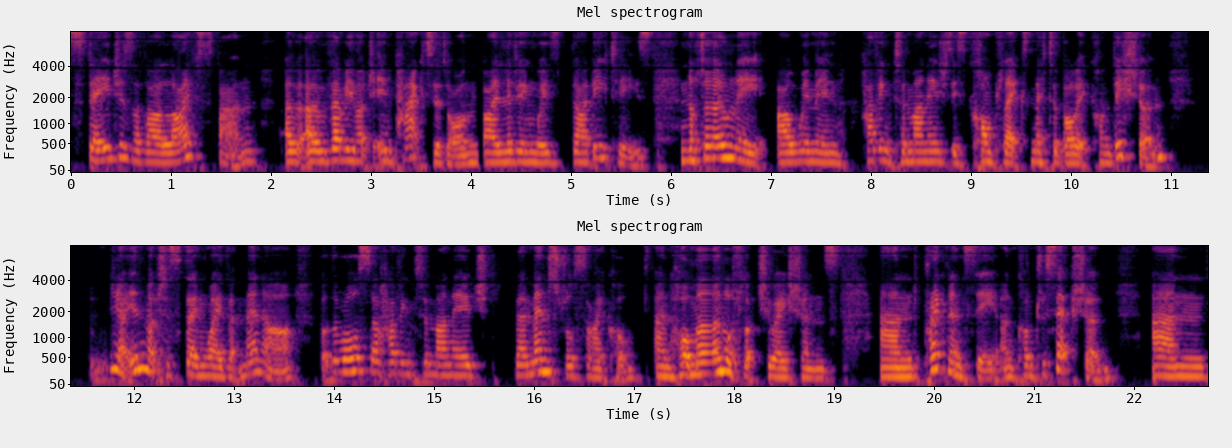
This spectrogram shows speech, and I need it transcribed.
stages of our lifespan are, are, very much impacted on by living with diabetes. Not only are women having to manage this complex metabolic condition, you know, in much the same way that men are, but they're also having to manage their menstrual cycle and hormonal fluctuations and pregnancy and contraception and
